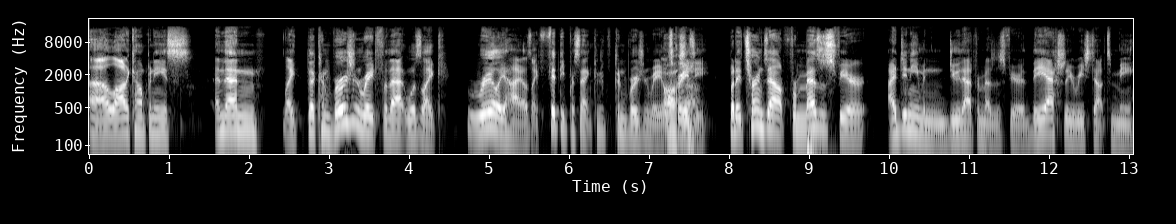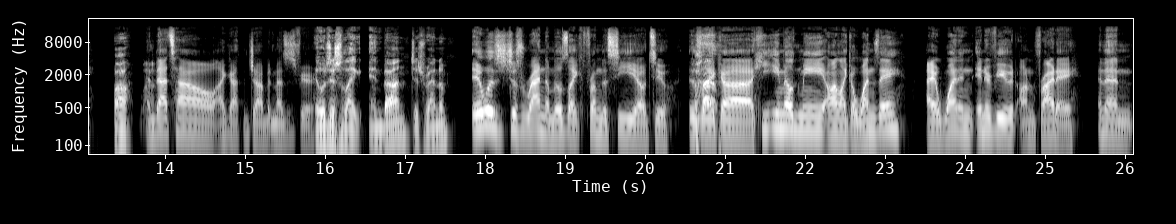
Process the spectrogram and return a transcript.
uh, a lot of companies, and then like the conversion rate for that was like really high. It was like fifty percent con- conversion rate. It was Awesome. crazy. But it turns out for Mesosphere, I didn't even do that for Mesosphere. They actually reached out to me, Wow. and that's how I got the job at Mesosphere. It was just like inbound, just random. It was just random. It was like from the CEO too. It was like uh, he emailed me on like a Wednesday. I went and interviewed on Friday, and then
